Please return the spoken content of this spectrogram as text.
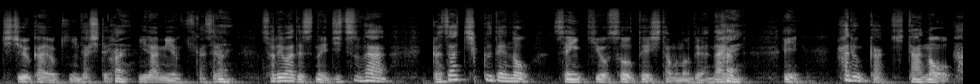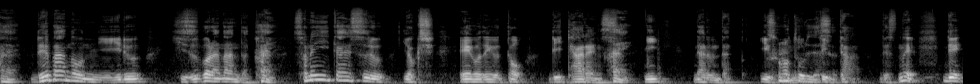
地中海沖に出して睨みを利かせる、それはですね実はガザ地区での戦域を想定したものではない、えはるか北のレバノンにいるヒズボラなんだと、それに対する抑止英語で言うとリターレンスになるんだというふうに言っていたですね。で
